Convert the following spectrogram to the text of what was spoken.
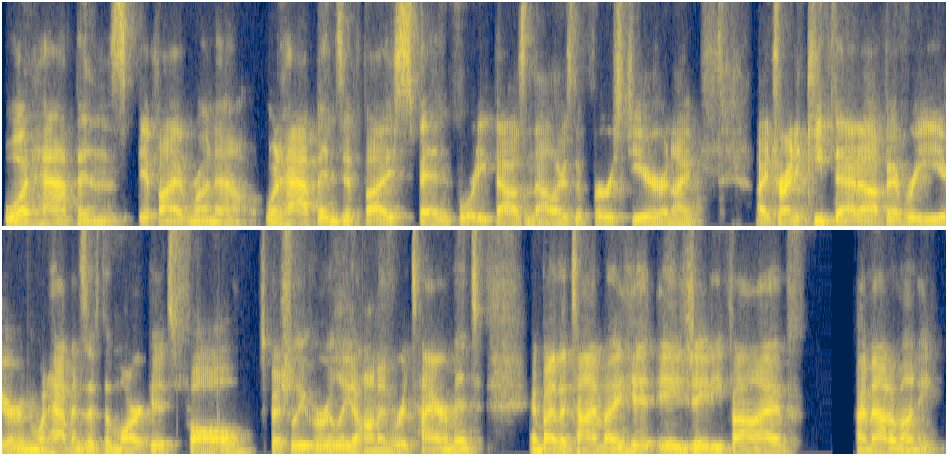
what happens if I run out? What happens if I spend $40,000 the first year and I, I try to keep that up every year? And what happens if the markets fall, especially early on in retirement? And by the time I hit age 85, I'm out of money.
